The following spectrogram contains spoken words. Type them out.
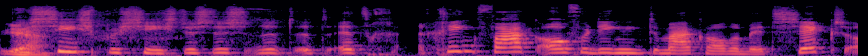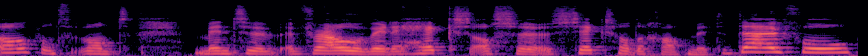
Ja. Precies, precies. Dus, dus het, het, het ging vaak over dingen die te maken hadden met seks ook. Want, want mensen, vrouwen werden heks als ze seks hadden gehad met de duivel.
